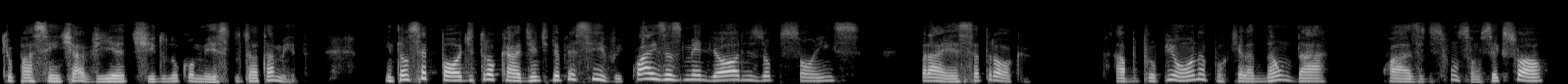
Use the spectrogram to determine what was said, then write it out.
que o paciente havia tido no começo do tratamento. Então você pode trocar de antidepressivo. E quais as melhores opções para essa troca? A bupropiona, porque ela não dá quase disfunção sexual.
